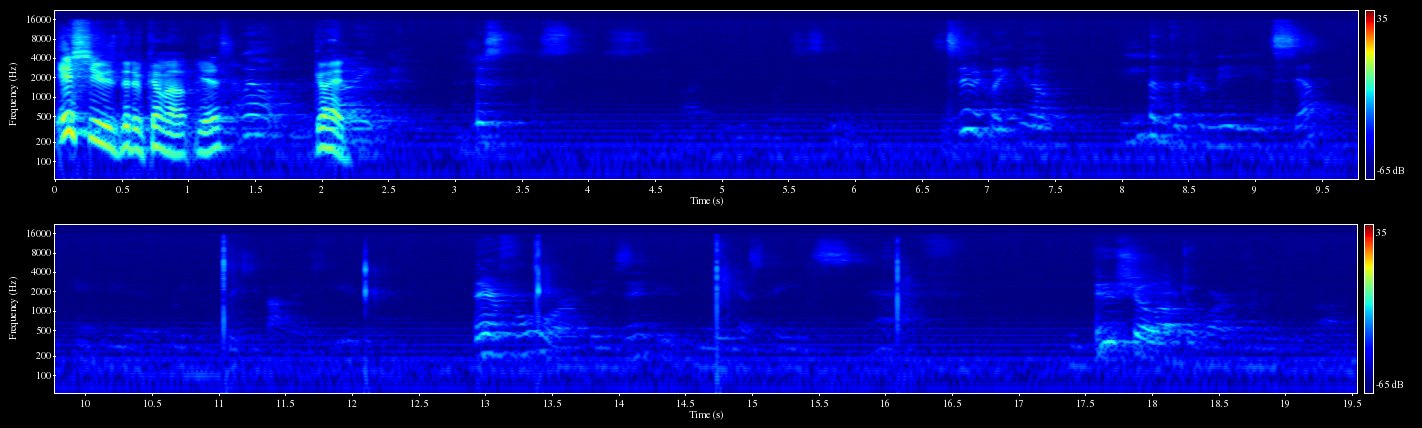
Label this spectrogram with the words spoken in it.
issues that have come up. Yes? Well, Go ahead. I mean, just specifically, you know, even the committee itself can't be there 365 days a year. Therefore, the executive committee has paid staff who do show up to work Monday through Friday.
